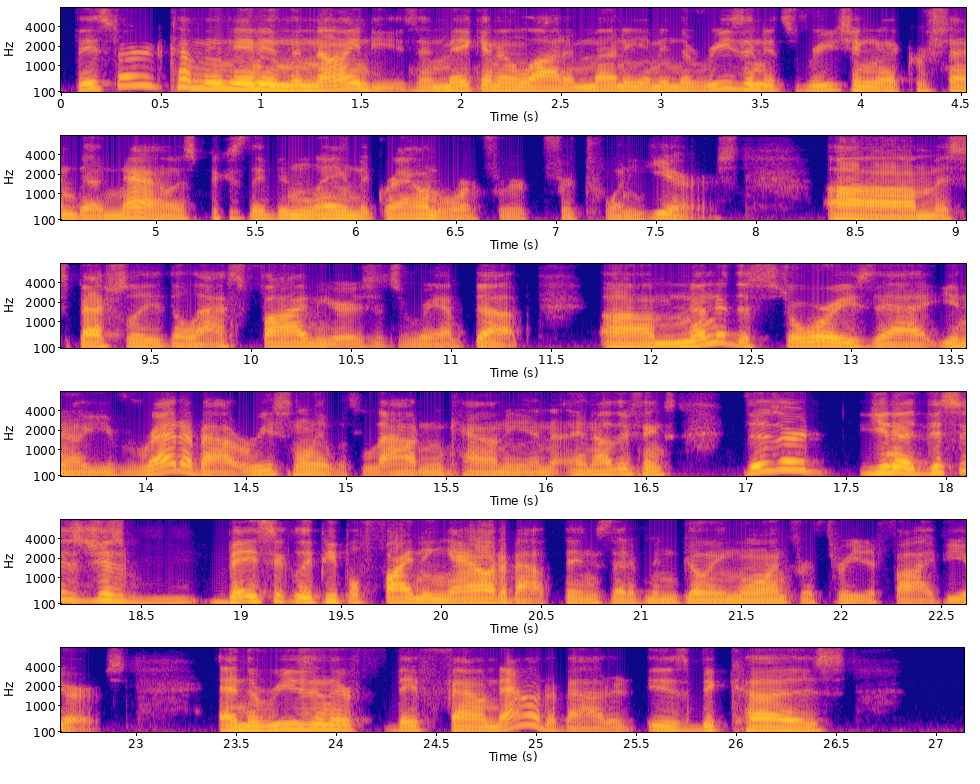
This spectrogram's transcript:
They started coming in in the 90s and making a lot of money. I mean, the reason it's reaching a crescendo now is because they've been laying the groundwork for for 20 years um, especially the last five years, it's ramped up. Um, none of the stories that you know you've read about recently with Loudoun County and, and other things, those are you know this is just basically people finding out about things that have been going on for three to five years, and the reason they're they found out about it is because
